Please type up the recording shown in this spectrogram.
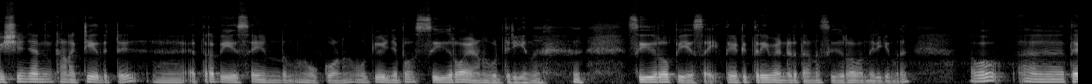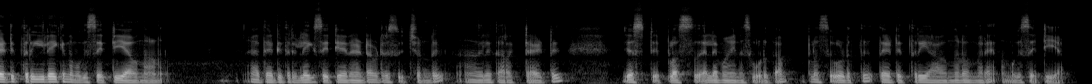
മെഷീൻ ഞാൻ കണക്ട് ചെയ്തിട്ട് എത്ര പി എസ് ഐ ഉണ്ടെന്ന് നോക്കുവാണ്. നോക്കി കഴിഞ്ഞപ്പോൾ സീറോ ആണ് കൊടുത്തിരിക്കുന്നത്. Zero P S I. Thirty three വേണ്ടിടത്താണ് സീറോ വന്നിരിക്കുന്നത്. അപ്പോൾ തേർട്ടി ത്രീയിലേക്ക് നമുക്ക് സെറ്റ് ചെയ്യാവുന്നതാണ്. തേർട്ടി ത്രീയിലേക്ക് സെറ്റ് ചെയ്യാനായിട്ട് അവിടെ ഒരു സ്വിച്ച് ഉണ്ട്. അതിൽ കറക്റ്റായിട്ട് ജസ്റ്റ് പ്ലസ് അല്ലെ മൈനസ് കൊടുക്കാം. പ്ലസ് കൊടുത്ത് തേർട്ടി ത്രീ ആകുന്നിടം വരെ നമുക്ക് സെറ്റ് ചെയ്യാം.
